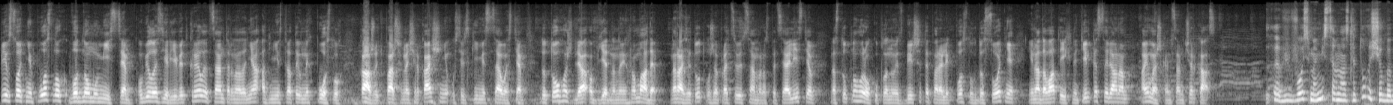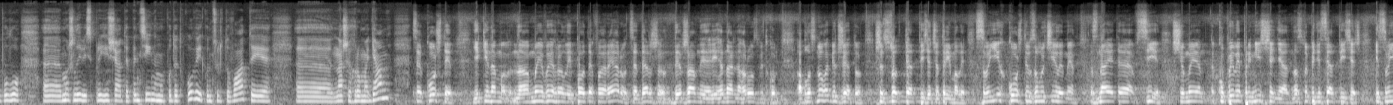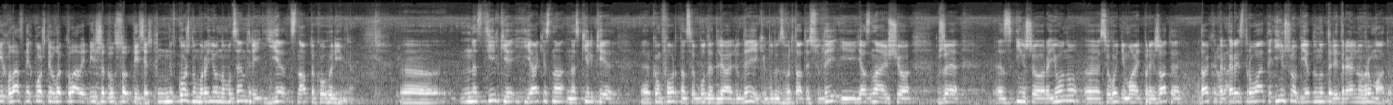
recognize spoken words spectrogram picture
Півсотні послуг в одному місці. У Білозір'ї відкрили центр надання адміністративних послуг. Кажуть, перший на Черкащині у сільській місцевості. До того ж для об'єднаної громади. Наразі тут уже працюють семеро спеціалістів. Наступного року планують збільшити перелік послуг до сотні і надавати їх не тільки селянам, а й мешканцям Черкас. Восьме місце в нас для того, щоб було е, можливість приїжджати пенсійному податковій, консультувати е, наших громадян. Це кошти, які нам на- ми виграли по ДФРРу, це Держ, державний регіонального розвитку обласного бюджету 605 тисяч отримали. Своїх коштів залучили ми. Знаєте всі, що ми купили приміщення на 150 тисяч і своїх власних коштів вклали більше 200 тисяч. Не в кожному районному центрі є ЦНАП такого рівня. Е, Настільки якісно, наскільки е, комфортно це буде для людей, які будуть звертатись сюди. І я знаю, що вже з іншого району е, сьогодні мають приїжджати так, реєструвати іншу об'єднану територіальну громаду.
